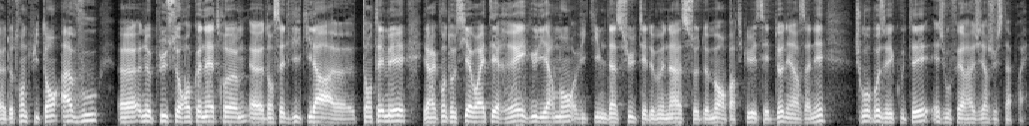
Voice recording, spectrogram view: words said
euh, de 38 ans avoue euh, ne plus se reconnaître euh, dans cette ville qu'il a tant aimée. Il raconte aussi avoir été régulièrement victime d'insultes et de menaces de mort, en particulier ces deux dernières années. Je vous propose d'écouter et je vous fais réagir juste après.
